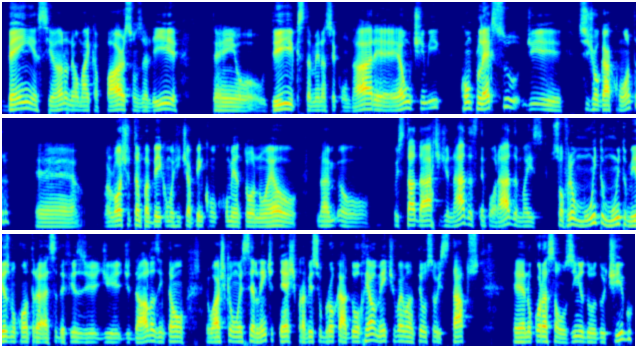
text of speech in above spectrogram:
bem esse ano, né? O Micah Parsons ali, tem o Dix também na secundária. É um time complexo de, de se jogar contra. É, Lógico, o Tampa Bay, como a gente já bem comentou, não é o, não é o, o estado da arte de nada essa temporada, mas sofreu muito, muito mesmo contra essa defesa de, de, de Dallas. Então, eu acho que é um excelente teste para ver se o brocador realmente vai manter o seu status é, no coraçãozinho do, do Tigo.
